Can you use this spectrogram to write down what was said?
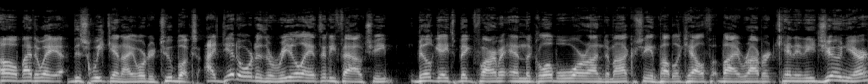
Oh, by the way, uh, this weekend I ordered two books. I did order The Real Anthony Fauci, Bill Gates, Big Pharma, and The Global War on Democracy and Public Health by Robert Kennedy Jr.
